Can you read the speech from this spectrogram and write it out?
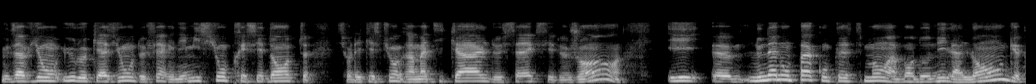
nous avions eu l'occasion de faire une émission précédente sur les questions grammaticales de sexe et de genre. Et euh, nous n'allons pas complètement abandonner la langue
